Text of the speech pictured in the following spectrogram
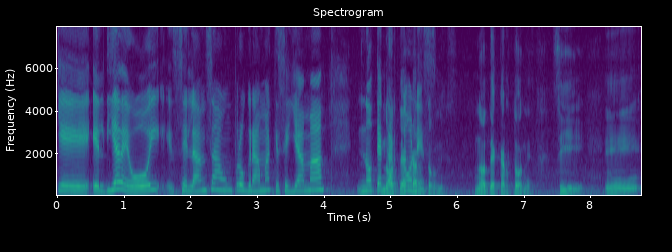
que el día de hoy se lanza un programa que se llama No te acartones. No te acartones, no te acartones. Sí, eh,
